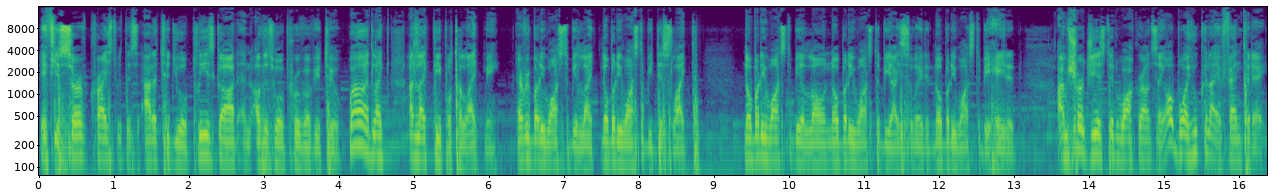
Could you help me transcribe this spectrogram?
If you serve Christ with this attitude, you will please God and others will approve of you too. Well, I'd like I'd like people to like me. Everybody wants to be liked. Nobody wants to be disliked. Nobody wants to be alone. Nobody wants to be isolated. Nobody wants to be hated. I'm sure Jesus did walk around saying, "Oh boy, who can I offend today?"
